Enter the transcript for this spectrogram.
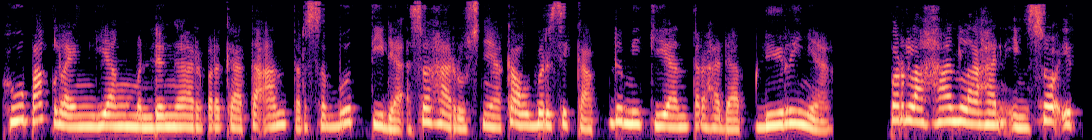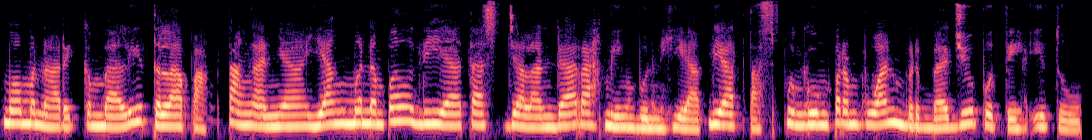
Hu Pak Leng yang mendengar perkataan tersebut tidak seharusnya kau bersikap demikian terhadap dirinya. Perlahan-lahan Im Soitmo menarik kembali telapak tangannya yang menempel di atas jalan darah Ming Bun Hiat di atas punggung perempuan berbaju putih itu.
